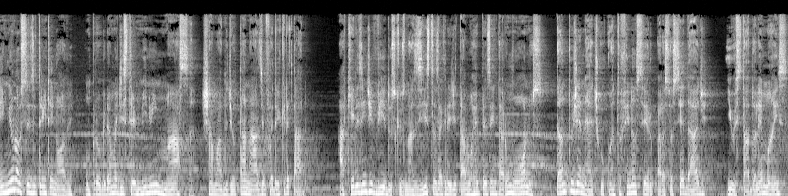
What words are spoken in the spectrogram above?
Em 1939, um programa de extermínio em massa chamado de eutanásia foi decretado. Aqueles indivíduos que os nazistas acreditavam representar um ônus tanto genético quanto financeiro para a sociedade e o Estado alemães,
